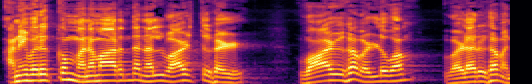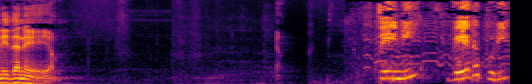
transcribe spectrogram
அனைவருக்கும் மனமார்ந்த நல்வாழ்த்துகள். வாழ்க வள்ளுவம் வளர்க மனிதநேயம். தேனி வேதபுரி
